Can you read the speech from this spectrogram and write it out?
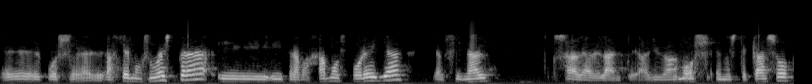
eh, pues eh, la hacemos nuestra y, trabajamos por ella y al final sale adelante. Ayudamos, en este caso,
